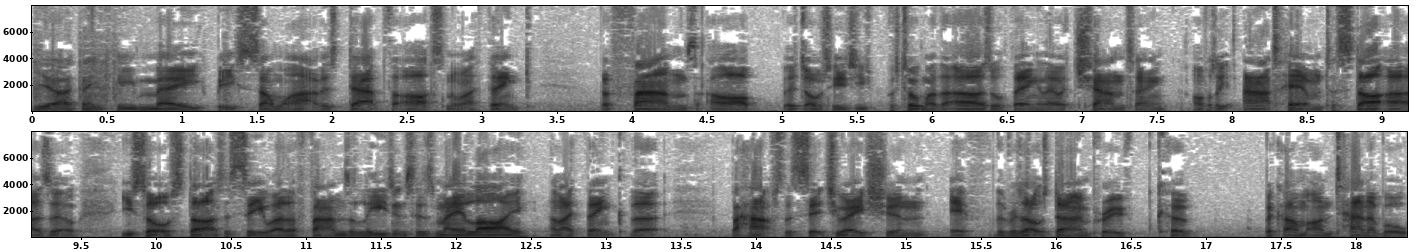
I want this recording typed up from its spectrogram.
Yeah, I think he may be somewhat out of his depth at Arsenal. I think the fans are obviously as you were talking about the Özil thing, and they were chanting obviously at him to start Özil. You sort of start to see where the fans' allegiances may lie, and I think that perhaps the situation, if the results don't improve, could become untenable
